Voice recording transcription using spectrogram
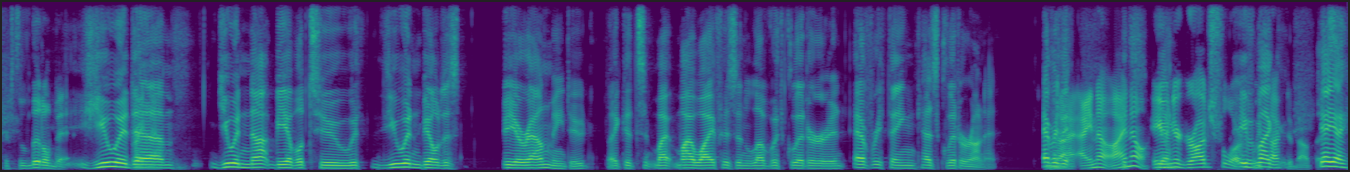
just a little bit. You would right now. um you would not be able to you wouldn't be able to be around me, dude. Like it's my my wife is in love with glitter and everything has glitter on it. Everything. I, I know. I know. Even yeah. your garage floor. Even we my- talked about this. yeah, yeah,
